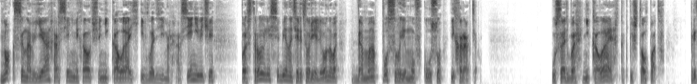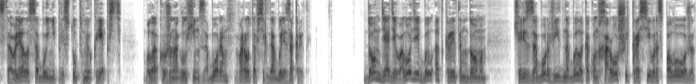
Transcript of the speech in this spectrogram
Но сыновья Арсения Михайловича Николай и Владимир Арсеньевичи построили себе на территории Леонова дома по своему вкусу и характеру. Усадьба Николая, как пишет Алпатов, представляла собой неприступную крепость, была окружена глухим забором, ворота всегда были закрыты. Дом дяди Володи был открытым домом. Через забор видно было, как он хороший, красиво расположен.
